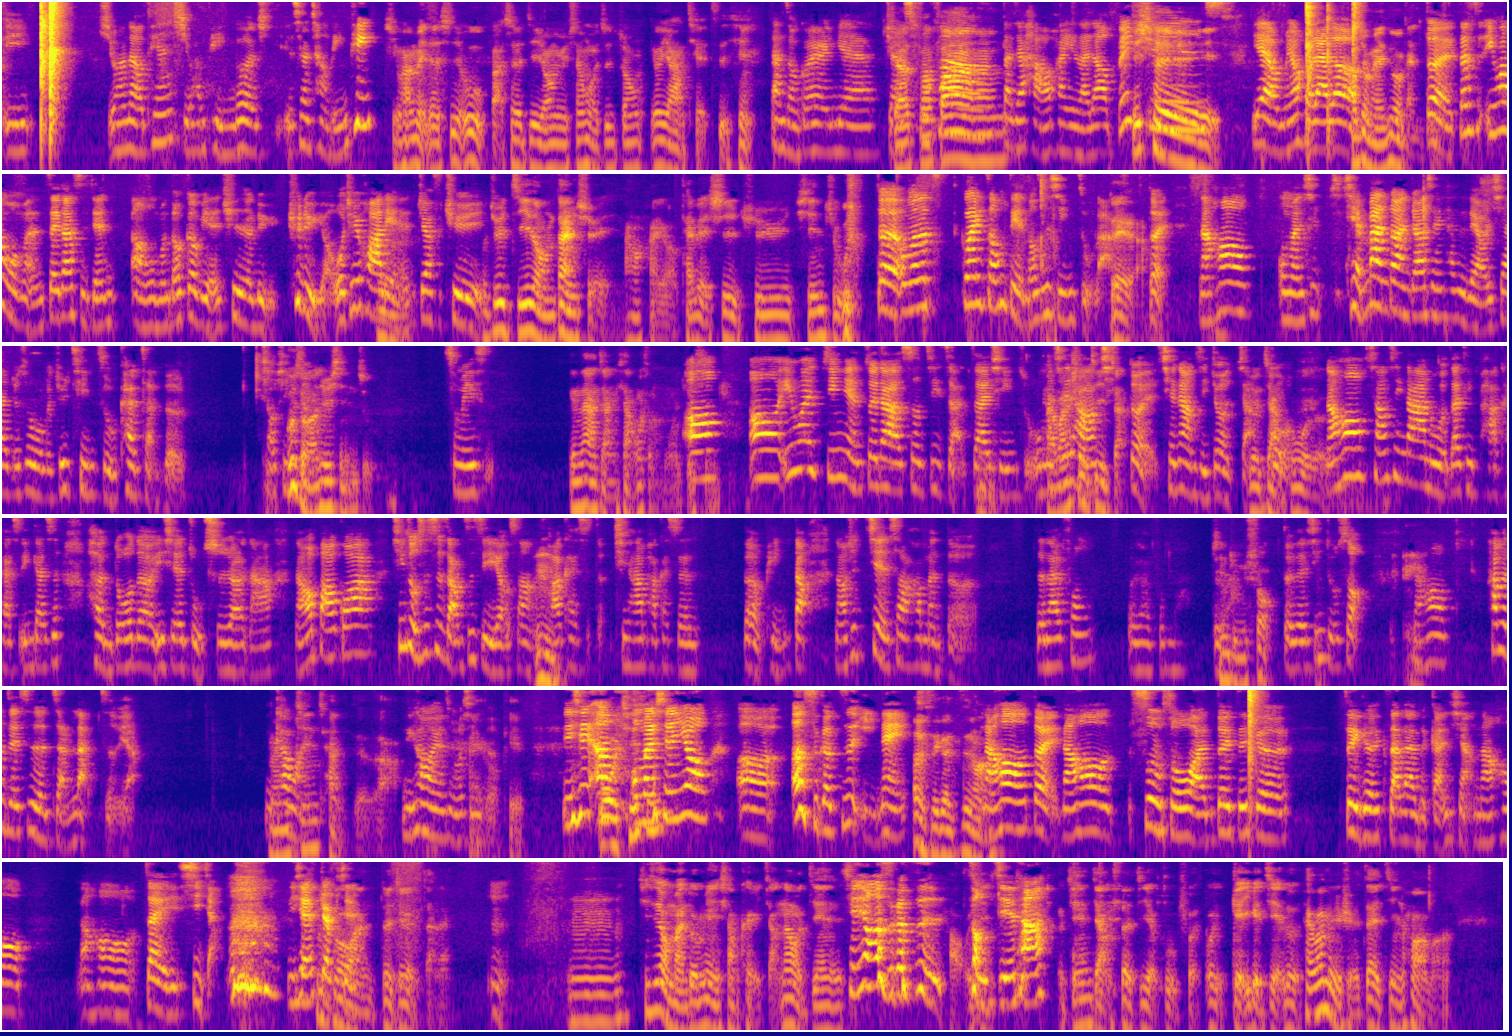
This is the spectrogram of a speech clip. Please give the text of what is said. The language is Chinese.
二一。喜欢聊天，喜欢评论，也擅长聆听，喜欢美的事物，把设计融于生活之中，优雅且自信。但总归而言 Just for for fun 大家好，欢迎来到 Bitches Bitches。耶，我们又回来了好。久没录的感觉。，对，但是因为我们这段时间，嗯，我们都个别去了旅去旅游，我去花莲、嗯 j e f f 去我，去基隆淡水，然后还有台北市区新竹。对，我们的归终点都是新竹啦。对啦，对，然后我们是前半段就要先开始聊一下，就是我们去新竹看展的小心。为什么要？去新竹？什么意思？跟大家讲一下为什么我会去哦新竹。哦，因为今年最大的设计展在新竹，我们其实好像对前两集就有讲有讲过。了。然后相信大家如果在听 podcast，应该是很多的一些主持人啊，然后包括新竹市市长自己也有上嗯 podcast 的、其他 podcast 的频道，然后去介绍他们的人来疯，人来疯吗？新竹寿对对，新竹寿，嗯然后他们这次的展览这样，你看完蛮精彩的啦。你看完有什么还心得？OK，你先呃我们先用呃二十个字以内，二十个字吗？然后对，然后诉说完对这个这个展览的感想，然后然后再细讲。你先诉 Jeff 先，完对这个展览。嗯嗯，其实有蛮多面向可以讲。那我今天先用二十个字好总结它。我今天讲设计的部分，我给一个结论：台湾美学在进化吗？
